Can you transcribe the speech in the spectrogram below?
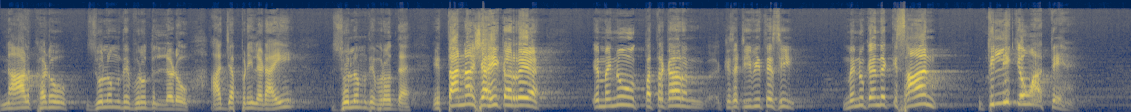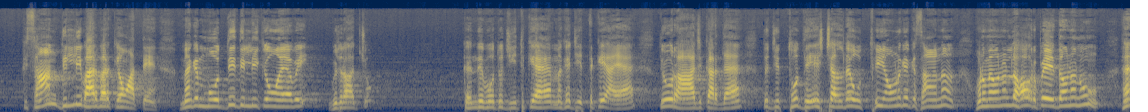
ਨਾਲ ਖੜੋ, ਜ਼ੁਲਮ ਦੇ ਵਿਰੁੱਧ ਲੜੋ। ਅੱਜ ਆਪਣੀ ਲੜਾਈ ਜ਼ੁਲਮ ਦੇ ਵਿਰੁੱਧ ਹੈ। ਇਹ ਤਾਨਾਸ਼ਾਹੀ ਕਰ ਰਿਹਾ ਹੈ। ਇਹ ਮੈਨੂੰ ਪੱਤਰਕਾਰ ਕਿਸੇ ਟੀਵੀ ਤੇ ਸੀ ਮੈਨੂੰ ਕਹਿੰਦੇ ਕਿਸਾਨ ਦਿੱਲੀ ਕਿਉਂ ਆਤੇ ਹੈ किसान दिल्ली बार बार क्यों आते हैं मैं कहा मोदी दिल्ली क्यों आया भाई गुजरात चों ਕਹਿੰਦੇ ਉਹ ਤਾਂ ਜਿੱਤ ਕੇ ਆਇਆ ਮੈਂ ਕਿਹਾ ਜਿੱਤ ਕੇ ਆਇਆ ਹੈ ਤੇ ਉਹ ਰਾਜ ਕਰਦਾ ਹੈ ਤੇ ਜਿੱਥੋਂ ਦੇਸ਼ ਚੱਲਦਾ ਹੈ, ਉੱਥੇ ਹੀ ਆਉਣਗੇ ਕਿਸਾਨ ਹੁਣ ਮੈਂ ਉਹਨਾਂ ਨੂੰ ਲਾਹੌਰ ਭੇਜਦਾ ਉਹਨਾਂ ਨੂੰ ਹੈ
